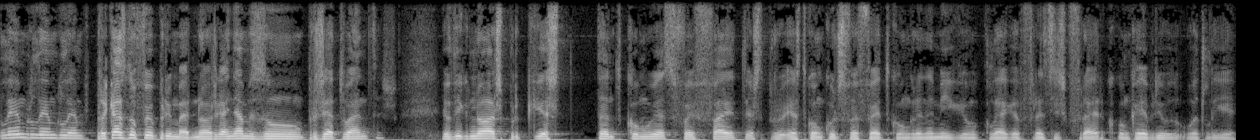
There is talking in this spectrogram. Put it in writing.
Lembro, lembro, lembro. Por acaso não foi o primeiro. Nós ganhámos um projeto antes. Eu digo nós porque este, tanto como esse foi feito, este, este concurso foi feito com um grande amigo e um colega, Francisco Freire, com quem abriu o ateliê,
